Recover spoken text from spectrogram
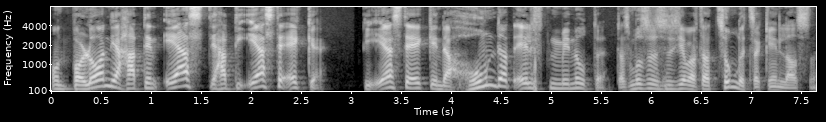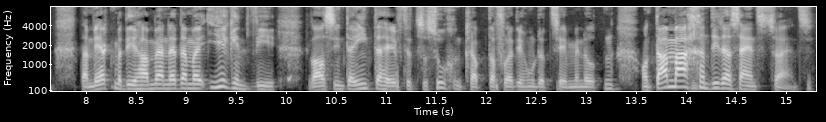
Und Bologna hat, den erst, hat die erste Ecke, die erste Ecke in der 111. Minute. Das muss man sich aber auf der Zunge zergehen lassen. Da merkt man, die haben ja nicht einmal irgendwie was in der Interhälfte zu suchen gehabt, davor die 110 Minuten. Und dann machen die das 1 zu 1.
